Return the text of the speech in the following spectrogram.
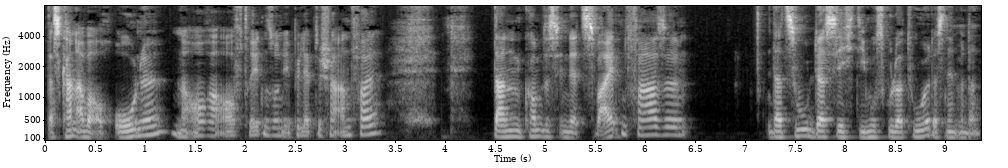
Das kann aber auch ohne eine Aura auftreten, so ein epileptischer Anfall. Dann kommt es in der zweiten Phase dazu, dass sich die Muskulatur, das nennt man dann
